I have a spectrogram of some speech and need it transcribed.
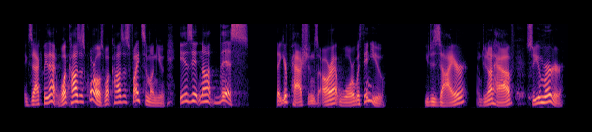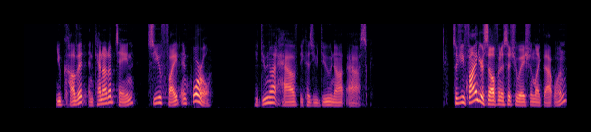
exactly that. What causes quarrels? What causes fights among you? Is it not this, that your passions are at war within you? You desire and do not have, so you murder. You covet and cannot obtain, so you fight and quarrel. You do not have because you do not ask. So if you find yourself in a situation like that one,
